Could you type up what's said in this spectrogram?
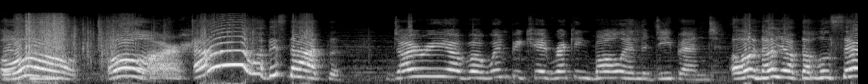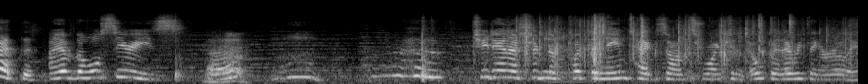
Oh. Oh. Or Ah, what is that? Diary of a Wimpy Kid, Wrecking Ball, and the Deep End. Oh, now you have the whole set. I have the whole series. yeah. Chidana shouldn't have put the name tags on so I can open everything early.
